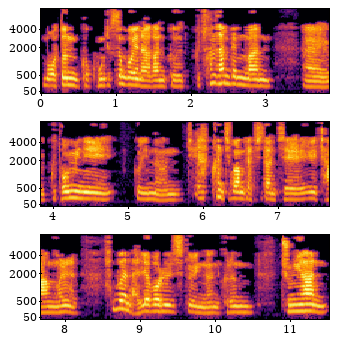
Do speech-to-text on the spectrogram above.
뭐 어떤 그 공직선거에 나간 그, 그 1300만 에, 그 도민이 그 있는 제일 큰 지방자치단체의 장을 한 번에 날려버릴 수도 있는 그런 중요한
